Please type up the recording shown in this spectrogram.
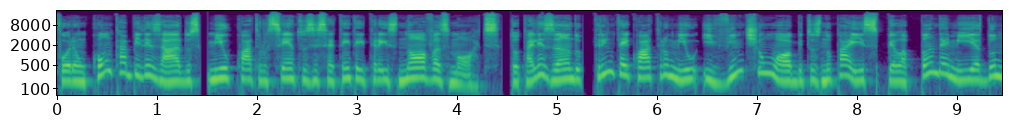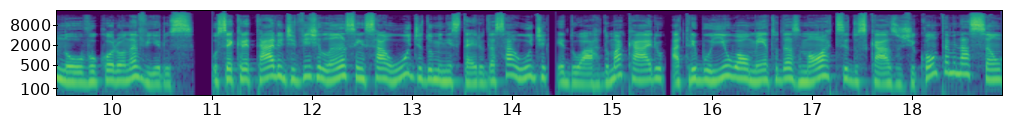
foram contabilizados 1.473 novas mortes, totalizando 34.021 óbitos no país pela pandemia do novo coronavírus. O secretário de Vigilância em Saúde do Ministério da Saúde, Eduardo Macário, atribuiu o aumento das mortes e dos casos de contaminação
